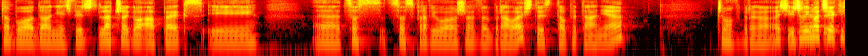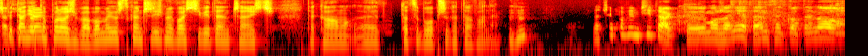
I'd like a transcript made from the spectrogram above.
to było do Niedźwiedź. Dlaczego Apex i co, co sprawiło, że wybrałeś? To jest to pytanie. Czemu wybrałeś? Jeżeli macie jakieś znaczy, pytania, to prośba, bo my już skończyliśmy właściwie tę część, taką, e, to co było przygotowane. Mhm. Znaczy powiem ci tak, y, może nie ten, tylko ten o,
